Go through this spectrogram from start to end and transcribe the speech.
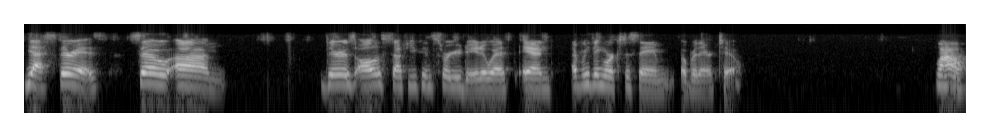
Yes, there is. So um, there's all the stuff you can store your data with, and everything works the same over there too. Wow.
